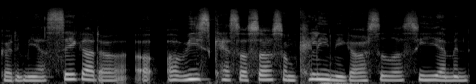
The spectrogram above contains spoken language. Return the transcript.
gør det mere sikkert, og, og, og vi kan så, så som klinikere sidde og sige, jamen,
